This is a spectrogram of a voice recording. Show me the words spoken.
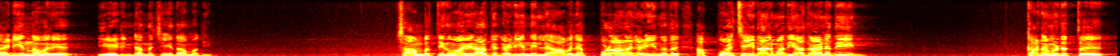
കഴിയുന്നവർ ഏഴിന്റെ അന്ന് ചെയ്താൽ മതി. സാമ്പത്തികമായി ഒരാൾക്ക് കഴിയുന്നില്ല അവൻ എപ്പോഴാണ് കഴിയുന്നത്? അപ്പോൾ ചെയ്താൽ മതി അതാണ് ദീൻ. കടമെടുത്ത്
